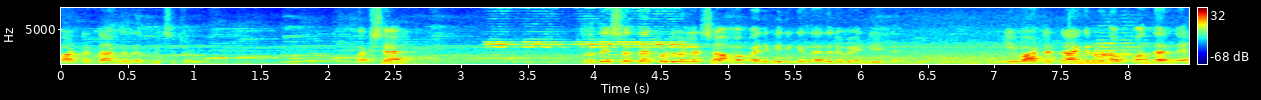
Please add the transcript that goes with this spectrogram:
വാട്ടർ ടാങ്ക് നിർമ്മിച്ചിട്ടുള്ളത്. പക്ഷേ പ്രദേശത്തെ കുടിവെള്ളക്ഷാമം പരിഹരിക്കുന്നതിന് വേണ്ടിയിട്ട് ഈ വാട്ടർ ടാങ്കിനോടൊപ്പം തന്നെ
